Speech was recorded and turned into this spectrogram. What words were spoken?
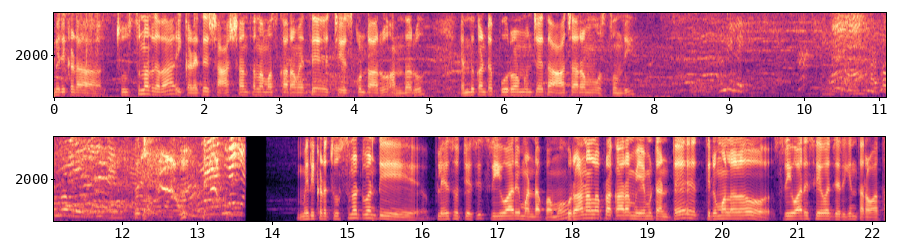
మీరు ఇక్కడ చూస్తున్నారు కదా ఇక్కడైతే శాశ్వత నమస్కారం అయితే చేసుకుంటారు అందరూ. ఎందుకంటే పూర్వం నుంచి అయితే ఆచారం వస్తుంది. మీరు ఇక్కడ చూస్తున్నటువంటి ప్లేస్ వచ్చేసి శ్రీవారి మండపము. పురాణాల ప్రకారం ఏమిటంటే తిరుమలలో శ్రీవారి సేవ జరిగిన తర్వాత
